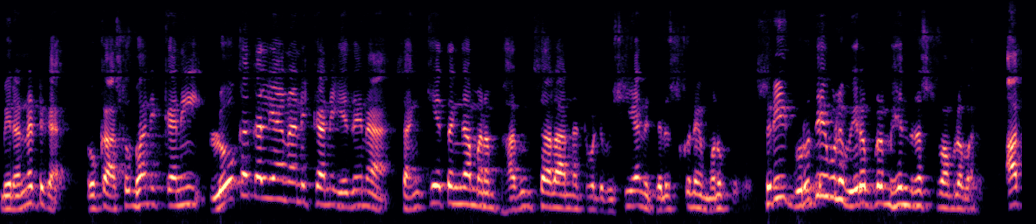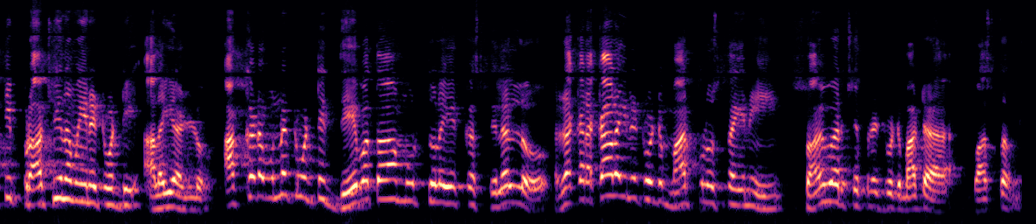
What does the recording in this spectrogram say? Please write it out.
మీరు అన్నట్టుగా ఒక అశుభానికి కానీ లోక కళ్యాణానికి కానీ ఏదైనా సంకేతంగా మనం భావించాలా అన్నటువంటి విషయాన్ని తెలుసుకునే మునుపు శ్రీ గురుదేవులు వీరబ్రహ్మేంద్ర స్వాముల వారు అతి ప్రాచీనమైనటువంటి ఆలయాల్లో అక్కడ ఉన్నటువంటి దేవతామూర్తుల యొక్క శిలల్లో రకరకాలైనటువంటి మార్పులు వస్తాయని స్వామివారు చెప్పినటువంటి మాట వాస్తవమే.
